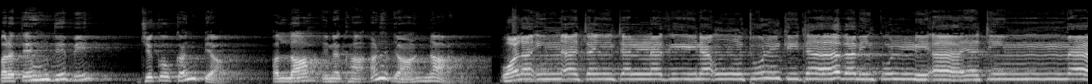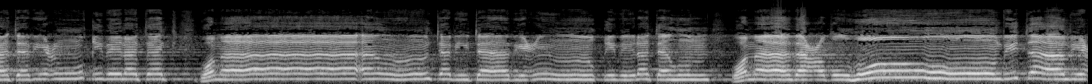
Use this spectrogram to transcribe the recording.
पर तंहिं हूंदे बि जेको कनि पिया अल्लाह इन खां अणॼाण न आहे ولئن أتيت الذين أوتوا الكتاب بكل آية ما تبعوا قبلتك وما أنت بتابع قبلتهم وما بعضهم بتابع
